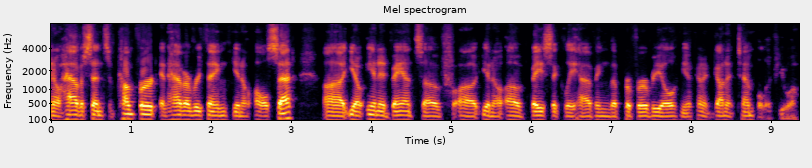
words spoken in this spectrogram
know have a sense of comfort and have everything you know all set uh, you know in advance of uh, you know of basically having the proverbial you know kind of gun at temple if you will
